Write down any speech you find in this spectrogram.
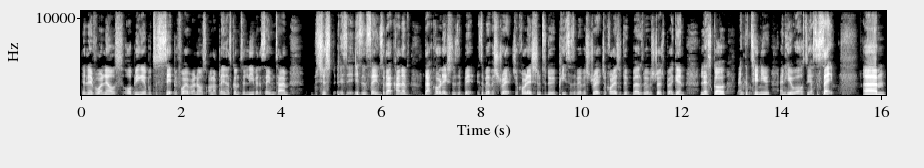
than everyone else, or being able to sit before everyone else on a plane that's going to leave at the same time. It's just it's, it's insane. So that kind of that correlation is a bit is a bit of a stretch. A correlation to do with pizza is a bit of a stretch. A correlation to do with burgers is a bit of a stretch. But again, let's go and continue and hear what else he has to say. Um,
